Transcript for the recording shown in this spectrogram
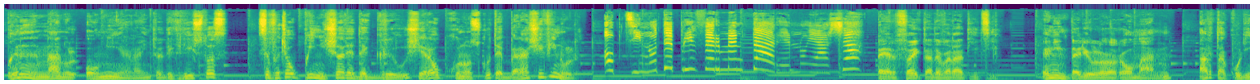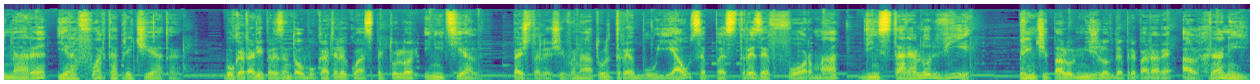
Până în anul 1000 înainte de Hristos, se făceau pâinișoare de grâu și erau cunoscute bera și vinul. Obținute prin fermentare, nu-i așa? Perfect adevărat, Iții. În Imperiul Roman, arta culinară era foarte apreciată. Bucătarii prezentau bucatele cu aspectul lor inițial. Peștele și vânatul trebuiau să păstreze forma din starea lor vie. Principalul mijloc de preparare al hranei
